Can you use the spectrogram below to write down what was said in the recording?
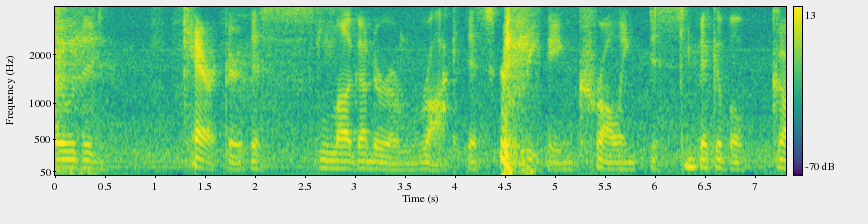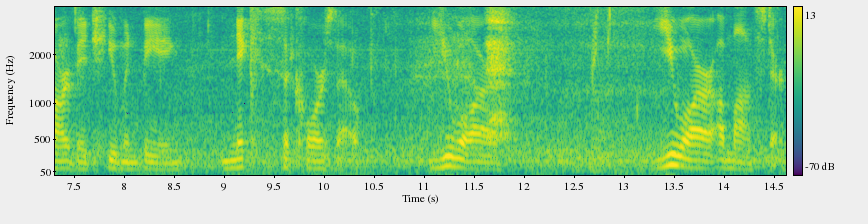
loathed character, this slug under a rock, this creeping, crawling, despicable, garbage human being, Nick Succorso. You are. You are a monster.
